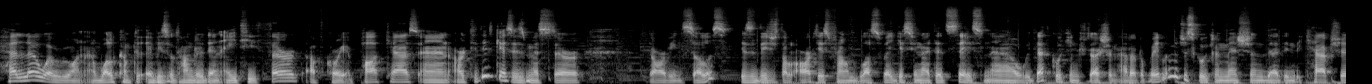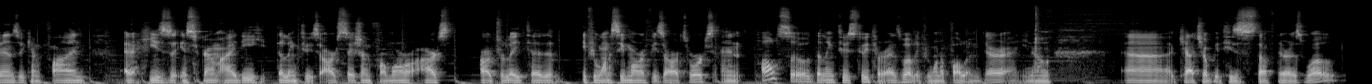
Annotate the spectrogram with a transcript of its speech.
Hello, everyone, and welcome to episode 183rd of Kouryer Podcast. And our today's guest is Mr. Darwin Cellis. He's a digital artist from Las Vegas, United States. Now, with that quick introduction out of the way, let me just quickly mention that in the captions you can find uh, his Instagram ID, the link to his ArtStation for more arts art related if you want to see more of his artworks, and also the link to his Twitter as well if you want to follow him there and you know uh, catch up with his stuff there as well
